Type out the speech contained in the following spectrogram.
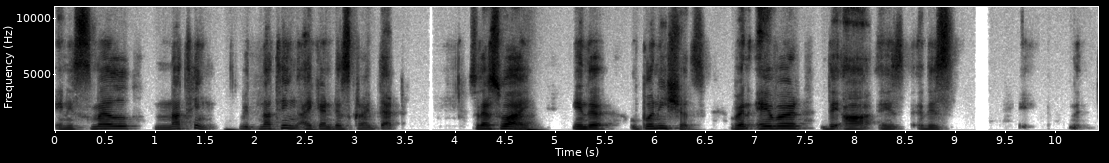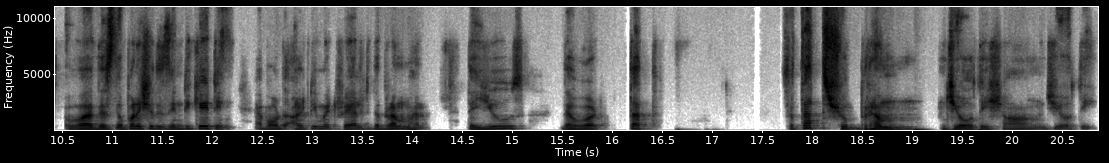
any smell, nothing. With nothing, I can describe that. So that's why in the Upanishads, whenever they are is this well, this the Upanishad is indicating about the ultimate reality, the Brahman, they use the word tat. So tat shubhram, jyoti shang jyoti.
